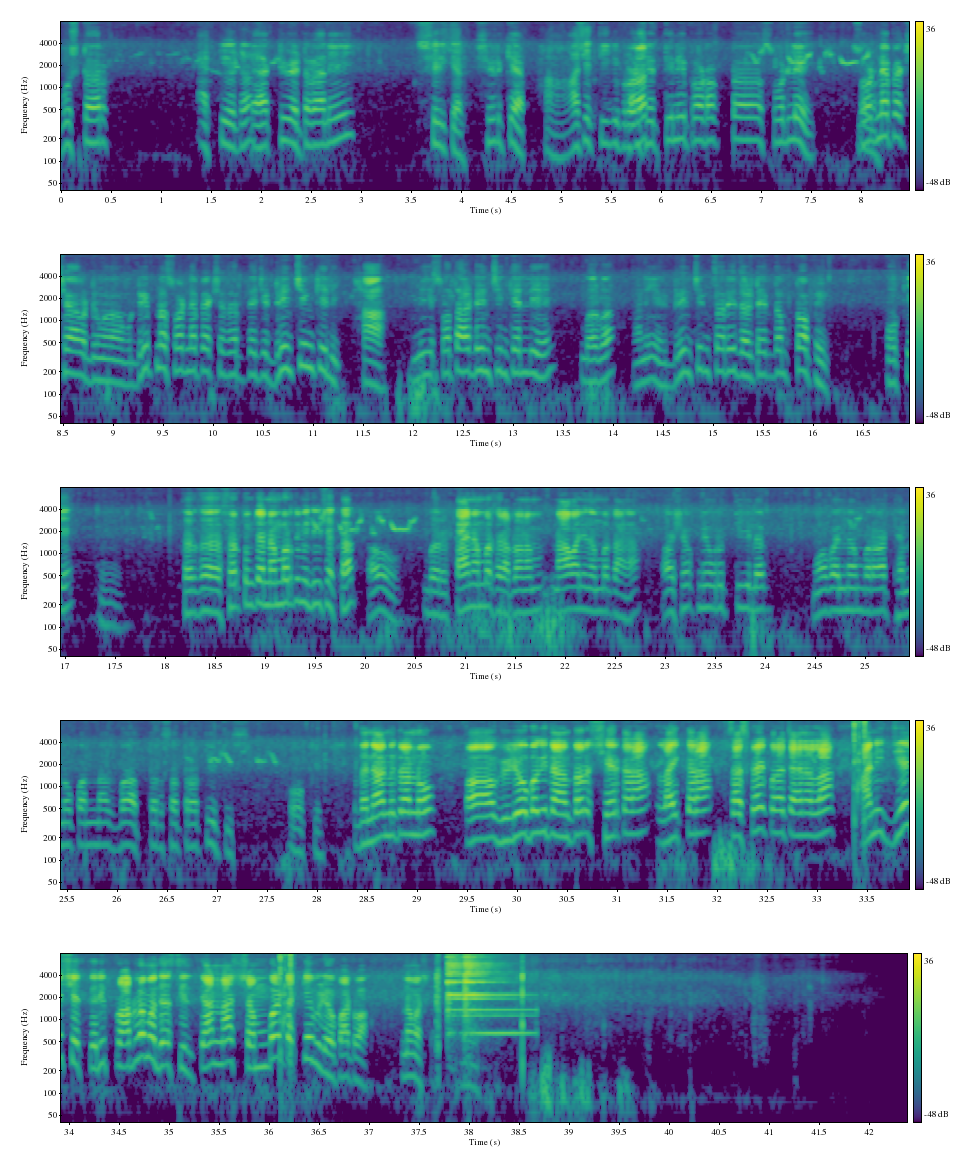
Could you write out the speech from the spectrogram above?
बुस्टर ॲक्टिवेटर ॲक्टिवेटर आणि शिडकॅप हां असे तिघी प्रोडक्ट असे तिन्ही प्रॉडक्ट सोडले. सोडण्यापेक्षा ड्रिपनं सोडण्यापेक्षा जर त्याची ड्रिंचिंग केली हां. मी स्वतः ड्रिंचिंग केली आहे. बरोबर. आणि ड्रिंचिंगचा रिझल्ट एकदम टॉप आहे. ओके तर सर तुमचा नंबर तुम्ही देऊ शकतात हो. बरं काय नंबर सर? आपला नम नाव आणि नंबर सांगा. अशोक निवृत्ती लग मोबाईल नंबर अठ्ठ्याण्णव पन्नास बहात्तर सतरा तेहतीस. ओके. धन्यवाद मित्रांनो. व्हिडिओ बघितल्यानंतर शेअर करा लाईक करा सबस्क्राईब करा चॅनलला आणि जे शेतकरी प्रॉब्लममध्ये असतील त्यांना शंभर टक्के व्हिडिओ पाठवा. नमस्कार.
